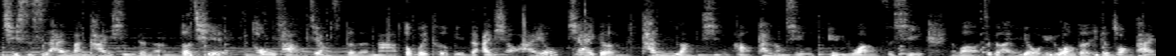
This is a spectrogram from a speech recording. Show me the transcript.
其实是还蛮开心的呢。而且通常这样子的人呐、都会特别的爱小孩哦。下一个贪狼星，好，贪狼星欲望之心，那么这个很有欲望的一个状态。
